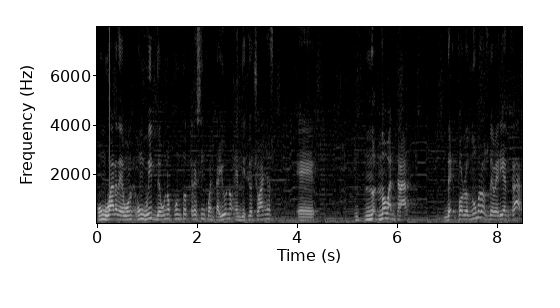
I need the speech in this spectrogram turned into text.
un, un, whip de 1.351 en 18 años. Eh, no, va a entrar. por los números debería entrar,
